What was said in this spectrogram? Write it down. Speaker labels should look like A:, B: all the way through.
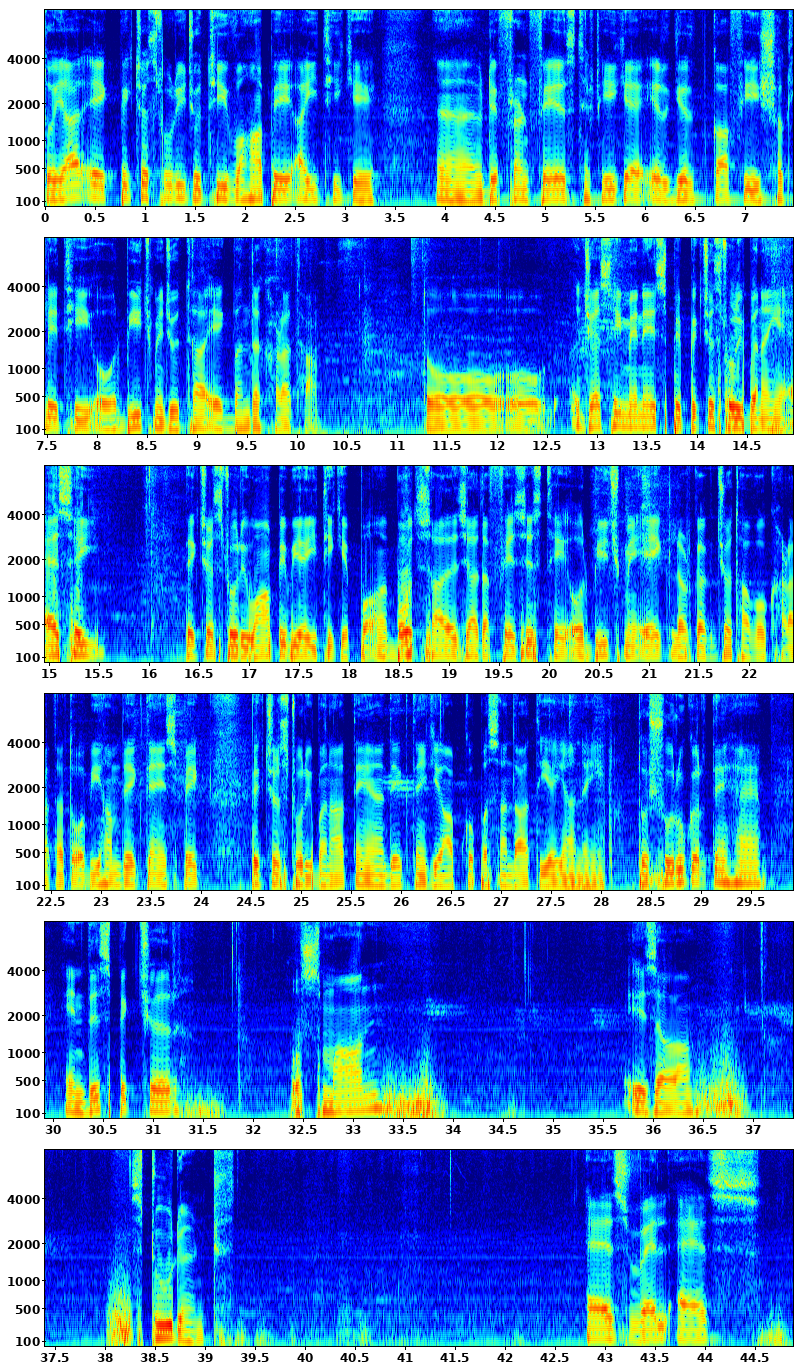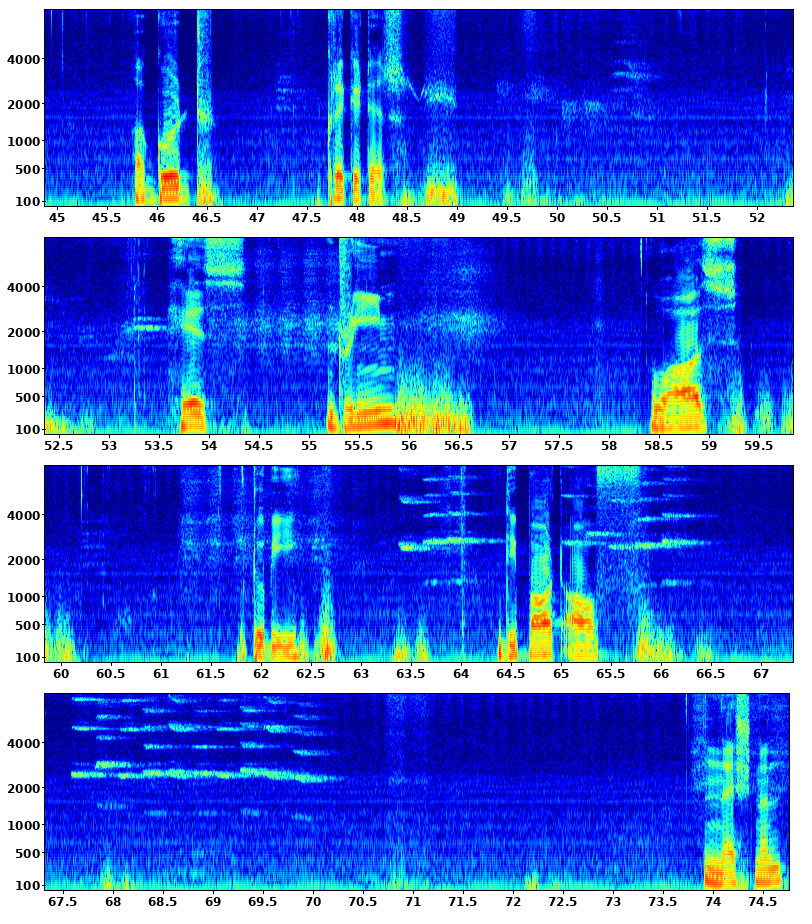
A: तो यार, एक पिक्चर स्टोरी जो थी, वहाँ पे आई थी कि डिफरेंट फेस थे, ठीक है इर्द गिर्द काफ़ी शक्लें थी और बीच में जो था, एक बंदा खड़ा था। तो जैसे ही मैंने इस पे पिक्चर स्टोरी बनाई है, ऐसे ही पिक्चर स्टोरी वहाँ पे भी आई थी कि बहुत सारे ज़्यादा फेसेस थे और बीच में एक लड़का जो था, वो खड़ा था। तो अभी हम देखते हैं, इस पर पिक्चर स्टोरी बनाते हैं, देखते हैं कि आपको पसंद आती है या नहीं। तो शुरू करते हैं in this picture Usman is a student as well as a good cricketer his dream was to be the part of national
